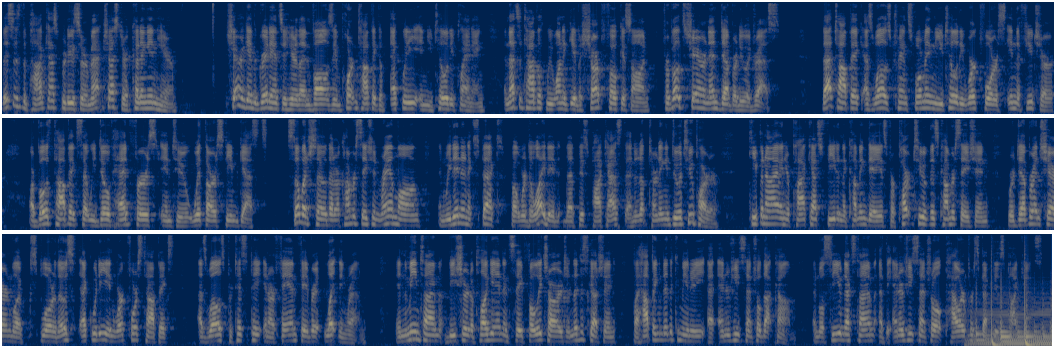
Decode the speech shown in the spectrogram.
This is the podcast producer, Matt Chester, cutting in here. Sharon gave a great answer here that involves the important topic of equity in utility planning, and that's a topic we want to give a sharp focus on for both Sharon and Deborah to address. That topic, as well as transforming the utility workforce in the future, are both topics that we dove headfirst into with our esteemed guests. So much so that our conversation ran long, and we didn't expect, but we're delighted that this podcast ended up turning into a two parter. Keep an eye on your podcast feed in the coming days for part two of this conversation, where Deborah and Sharon will explore those equity and workforce topics, as well as participate in our fan favorite lightning round. In the meantime, be sure to plug in and stay fully charged in the discussion by hopping into the community at energycentral.com. And we'll see you next time at the Energy Central Power Perspectives podcast.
